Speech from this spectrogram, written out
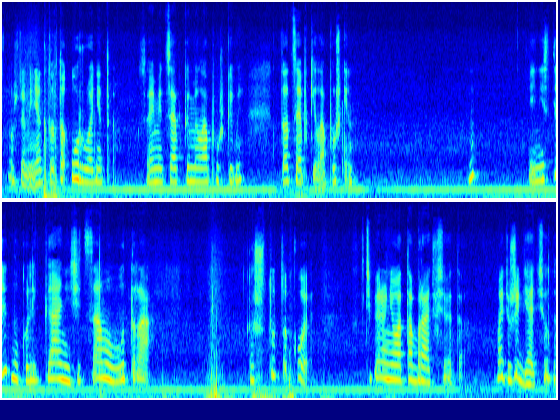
Потому что меня кто-то уронит своими цепками, лопушками. Кто цепкий, Лопушкин? И не стыдно хулиганичать с самого утра? Да что такое? Как теперь у него отобрать все это? Мать, уже иди отсюда.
